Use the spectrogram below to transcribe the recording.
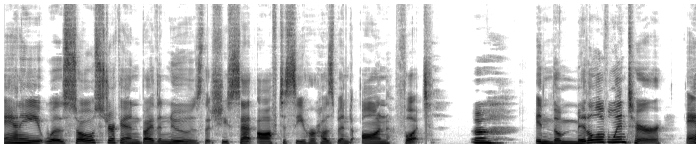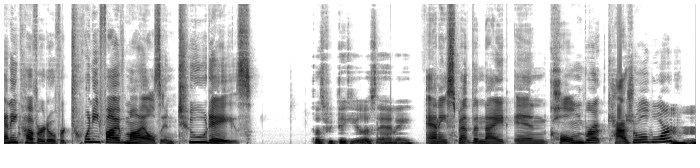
Annie was so stricken by the news that she set off to see her husband on foot. Ugh. In the middle of winter, Annie covered over 25 miles in two days. that's ridiculous, Annie. Annie spent the night in Colnbrook Casual Ward, hmm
